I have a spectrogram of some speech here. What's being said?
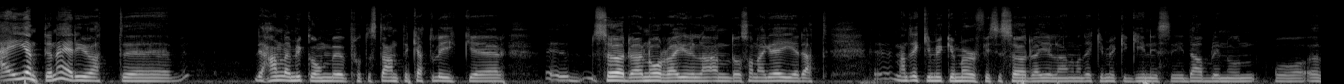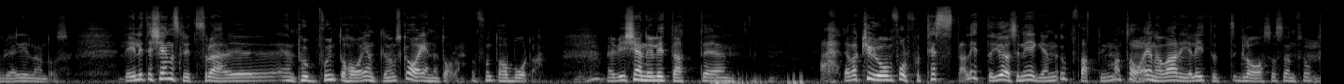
Nej, egentligen är det ju att det handlar mycket om eh, protestanter, katoliker, eh, södra, norra Irland och sådana grejer. Att eh, man dricker mycket Murphys i södra Irland, man dricker mycket Guinness i Dublin och, och övriga Irland. Och så. Det är lite känsligt sådär. En pub får inte ha egentligen, de ska ha en utav dem. De får inte ha båda. Men vi känner lite att eh, det var kul om folk får testa lite och göra sin egen uppfattning. Man tar en av varje litet glas och sen får, Mm.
